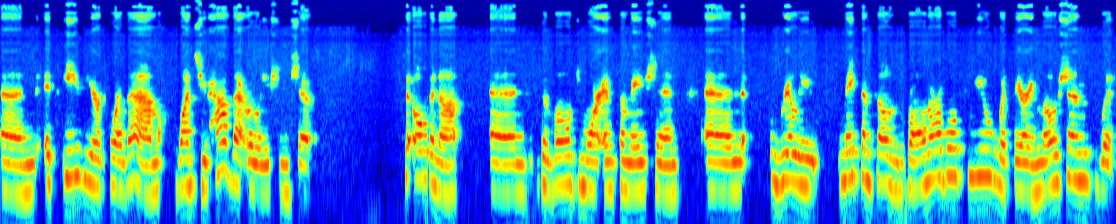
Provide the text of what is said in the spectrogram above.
And it's easier for them once you have that relationship to open up and divulge more information and really make themselves vulnerable to you with their emotions, which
